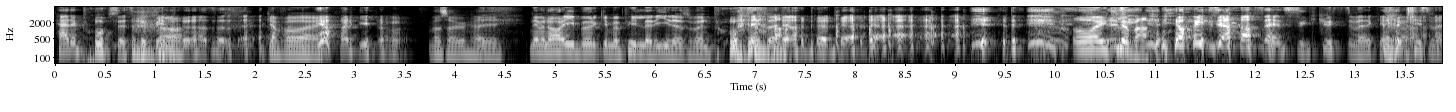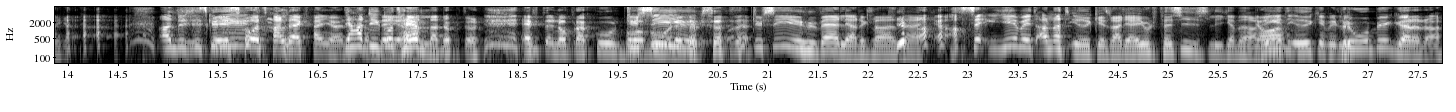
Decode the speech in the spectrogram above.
Här är påset med piller. Alltså, Du kan få... jag har i dem. Vad sa du? I- Nej men har i burken med piller i den som en påse. Ja, det, det, det. Åh, en klubba! Ja, just det. Alltså ett klistermärke. Klistermärke. Anders, det Det skulle är ju... så tandläkaren gör. Det hade ju liksom. gått hem. alla doktor. Efter en operation på Du bordet ju, också. du ser ju hur väl jag hade klarat det här. Se, ge mig ett annat yrke så hade jag gjort precis lika bra. Ja. Vilket yrke vill du... Brobyggare då?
